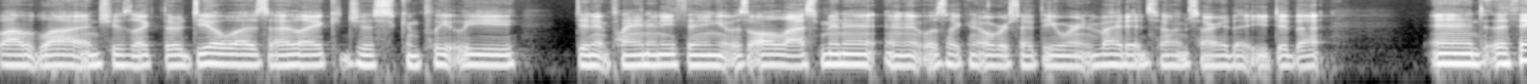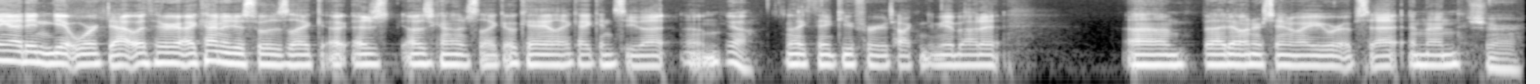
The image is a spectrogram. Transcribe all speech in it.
blah blah blah. And she was like, the deal was I like just completely didn't plan anything. It was all last minute, and it was like an oversight that you weren't invited. So I'm sorry that you did that. And the thing I didn't get worked out with her, I kind of just was like, I, I just I was kind of just like, okay, like I can see that. Um, Yeah. like thank you for talking to me about it. Um, but I don't understand why you were upset. And then Sure.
